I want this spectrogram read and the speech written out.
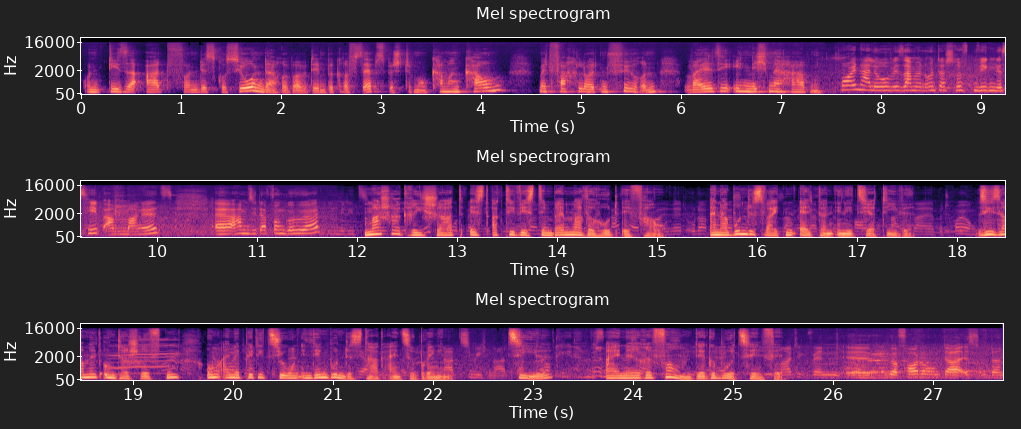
Und diese Art von Diskussion darüber, den Begriff Selbstbestimmung, kann man kaum mit Fachleuten führen, weil sie ihn nicht mehr haben. Moin, hallo, wir sammeln Unterschriften wegen des Hebammenmangels. Äh, haben Sie davon gehört? Mascha Grieschardt ist Aktivistin bei Motherhood e.V., einer bundesweiten Elterninitiative. Sie sammelt Unterschriften, um eine Petition in den Bundestag einzubringen. Ziel? Eine Reform der Geburtshilfe. Wenn äh, Überforderung da ist und dann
